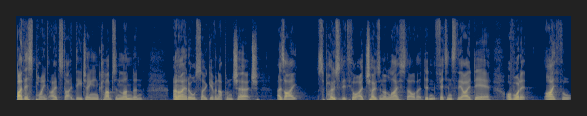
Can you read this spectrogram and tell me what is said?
By this point, I had started DJing in clubs in London, and I had also given up on church, as I supposedly thought I'd chosen a lifestyle that didn't fit into the idea of what it I thought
